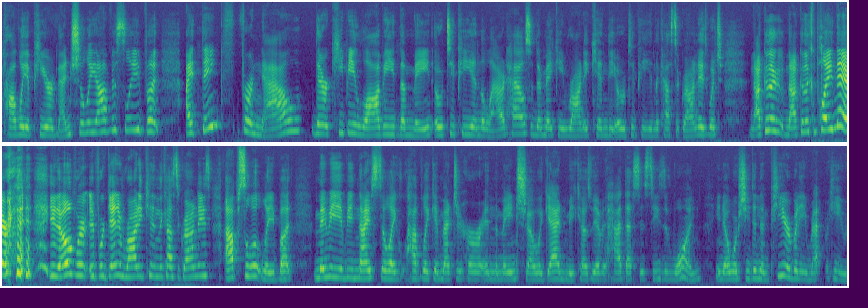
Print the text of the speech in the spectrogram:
probably appear eventually, obviously, but I think for now they're keeping Lobby the main OTP in the Loud House, and they're making Ronniecoln the OTP in the Casa Grandes, which not gonna not gonna complain there. you know, if we're if we're getting Ronniecoln in the Casa Grandes, absolutely. But maybe it'd be nice to like have like mention her in the main show again because we haven't had that since season one. You know, where she didn't appear, but he re- he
